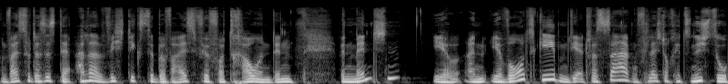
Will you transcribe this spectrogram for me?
Und weißt du, das ist der allerwichtigste Beweis für Vertrauen, denn wenn Menschen ihr, ein, ihr Wort geben, dir etwas sagen. Vielleicht auch jetzt nicht so,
